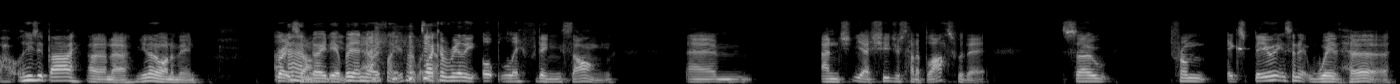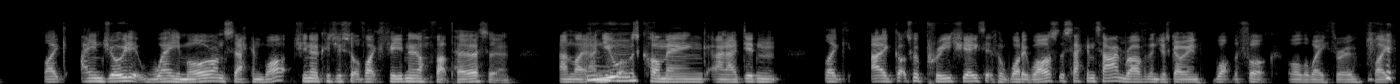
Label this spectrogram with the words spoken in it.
Oh, who's it by? I don't know. You know what I mean. Great I have song. no idea, but I know what song you're talking It's like a really uplifting song. Um, and yeah, she just had a blast with it. So, from experiencing it with her, like I enjoyed it way more on second watch. You know, because you're sort of like feeding off that person, and like I knew what Mhm. was coming, and I didn't like I got to appreciate it for what it was the second time rather than just going what the fuck all the way through. Like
